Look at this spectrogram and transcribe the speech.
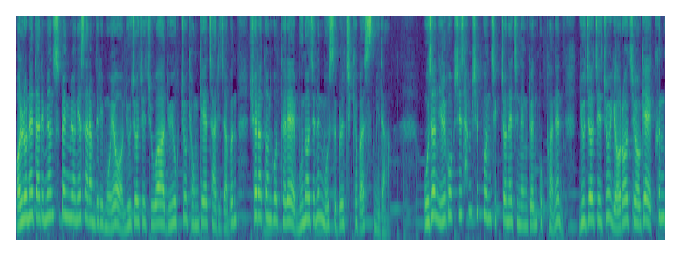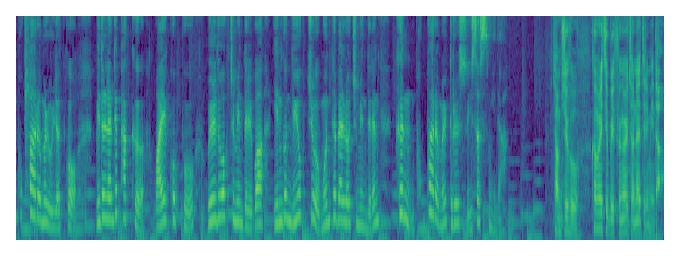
언론에 따르면 수백 명의 사람들이 모여 뉴저지주와 뉴욕주 경계에 자리 잡은 쉐라톤 호텔의 무너지는 모습을 지켜봤습니다. 오전 7시 30분 직전에 진행된 폭파는 뉴저지주 여러 지역에 큰 폭발음을 울렸고 미들랜드 파크, 와이코프, 윌드웍 주민들과 인근 뉴욕주 몬테벨로 주민들은 큰 폭발음을 들을 수 있었습니다. 잠시 후 커뮤니티 브리핑을 전해드립니다.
